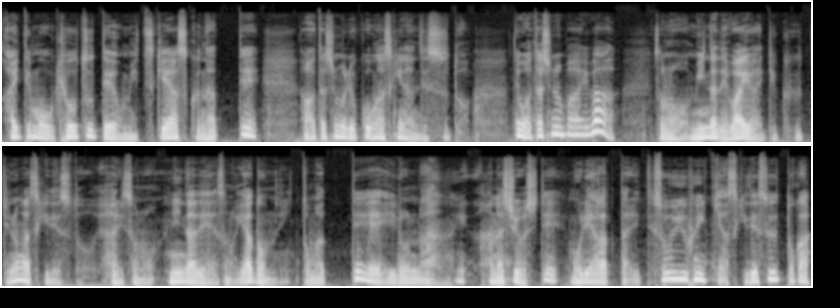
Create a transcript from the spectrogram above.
相手も共通点を見つけやすくなってあ私も旅行が好きなんですと。でも私の場合はそのみんなでワイワイと行くっていうのが好きですと。やはりそのみんなでその宿に泊まっていろんな 話をして盛り上がったりってそういう雰囲気が好きですとか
